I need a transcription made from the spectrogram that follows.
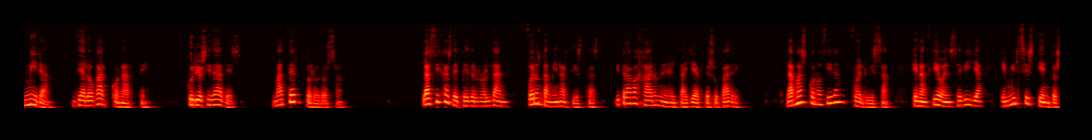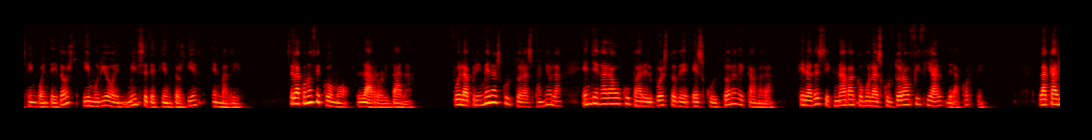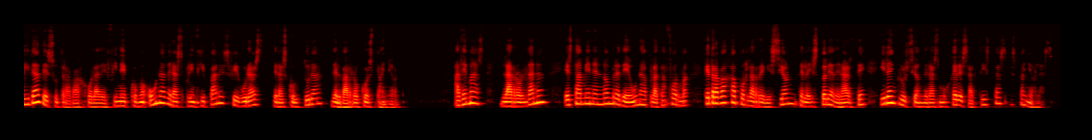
Mira, dialogar con arte. Curiosidades. Mater dolorosa. Las hijas de Pedro Roldán fueron también artistas y trabajaron en el taller de su padre. La más conocida fue Luisa, que nació en Sevilla en 1652 y murió en 1710 en Madrid. Se la conoce como la Roldana. Fue la primera escultora española en llegar a ocupar el puesto de escultora de cámara, que la designaba como la escultora oficial de la corte. La calidad de su trabajo la define como una de las principales figuras de la escultura del barroco español. Además, la Roldana es también el nombre de una plataforma que trabaja por la revisión de la historia del arte y la inclusión de las mujeres artistas españolas.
